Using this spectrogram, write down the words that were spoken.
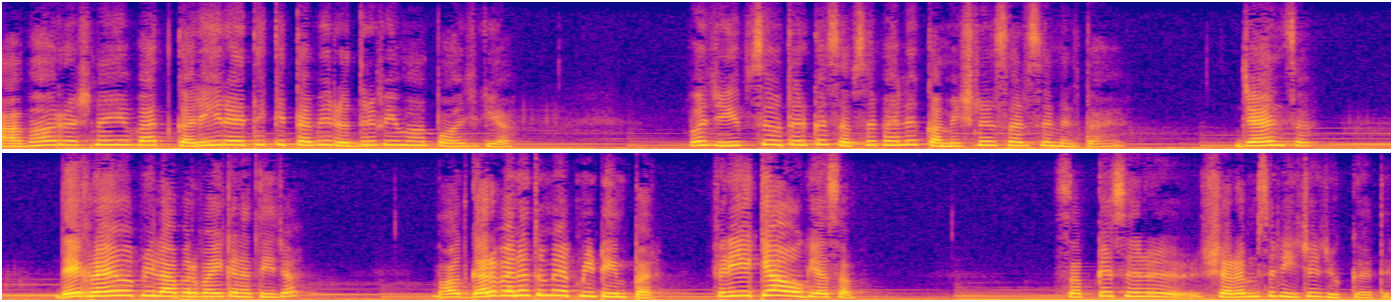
आभा और रचना ये बात कर ही रहे थे कि तभी रुद्र भी वहाँ पहुँच गया। वो जीप से उतरकर सबसे पहले कमिश्नर सर से मिलता है। जयन सर, देख रहे हो अपनी लापरवाही का नतीजा? बहुत गर्व है ना तुम्हें अपनी टीम पर। फिर ये क्या हो गया सब? सबके सिर शर्म से नीचे झुक गए थे।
